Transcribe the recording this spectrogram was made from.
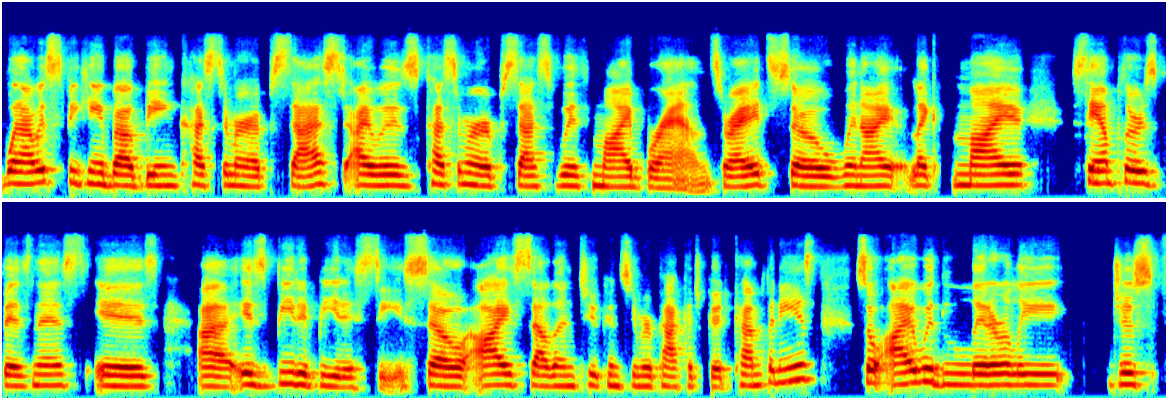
when i was speaking about being customer obsessed i was customer obsessed with my brands right so when i like my samplers business is uh, is b2b to c so i sell into consumer packaged good companies so i would literally just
